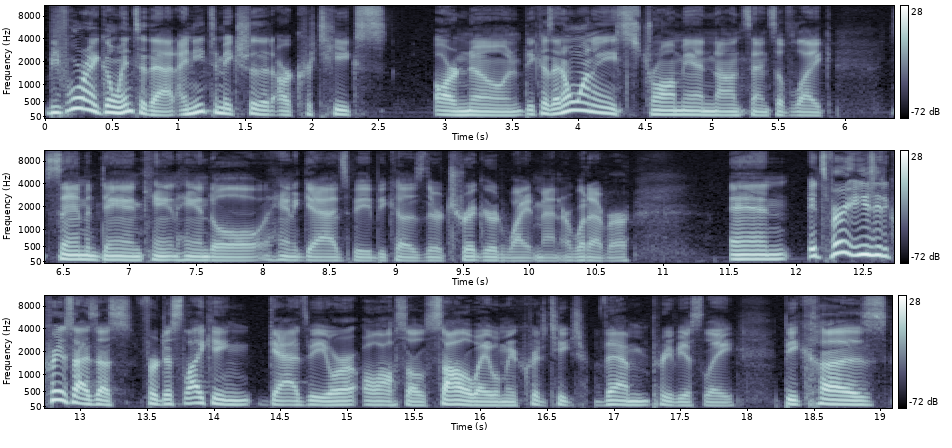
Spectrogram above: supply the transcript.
before I go into that, I need to make sure that our critiques are known because I don't want any straw man nonsense of like Sam and Dan can't handle Hannah Gadsby because they're triggered white men or whatever. And it's very easy to criticize us for disliking Gadsby or also Soloway when we critiqued them previously because,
